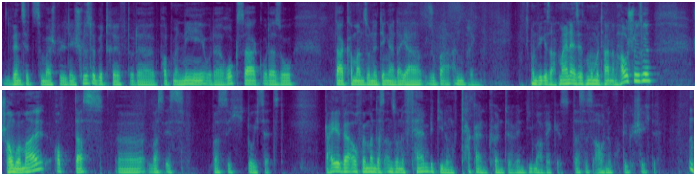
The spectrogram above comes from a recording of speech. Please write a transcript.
wenn es jetzt zum Beispiel die Schlüssel betrifft oder Portemonnaie oder Rucksack oder so, da kann man so eine Dinger da ja super anbringen. Und wie gesagt, meiner ist jetzt momentan am Hausschlüssel. Schauen wir mal, ob das äh, was ist, was sich durchsetzt. Geil wäre auch, wenn man das an so eine Fernbedienung tackern könnte, wenn die mal weg ist. Das ist auch eine gute Geschichte.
